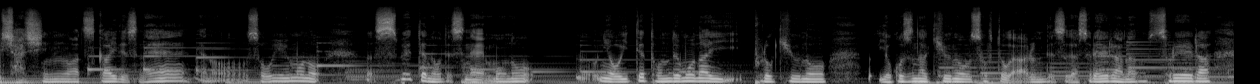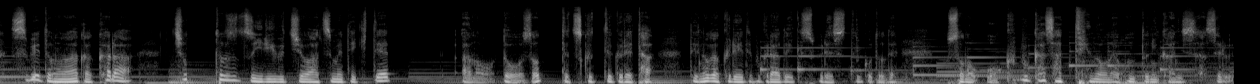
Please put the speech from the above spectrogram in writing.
写真の扱いですねあのそういうもの全てのですねものにおいてとんでもないプロ級の横綱級のソフトがあるんですがそれらのそれら全ての中からちょっとずつ入り口を集めてきてあのどうぞって作ってくれたっていうのがクリエイティブクラウドエクスプレスということでその奥深さっていうのをね本当に感じさせる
